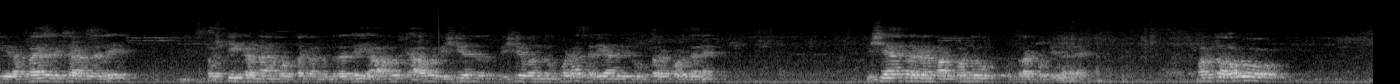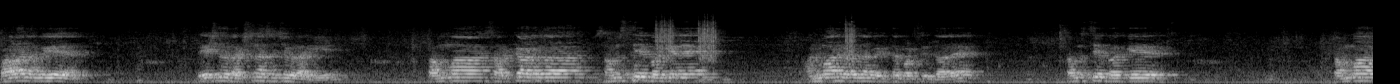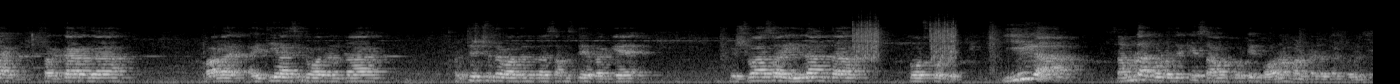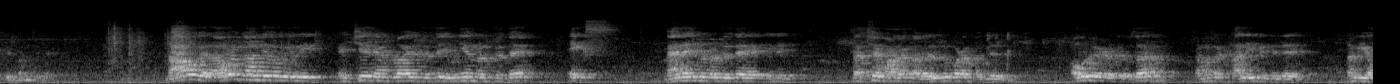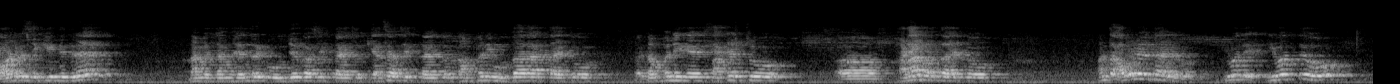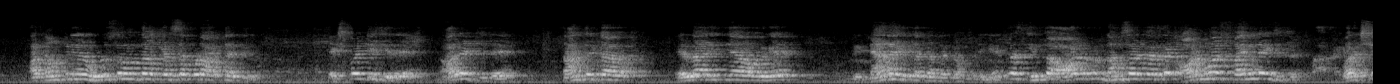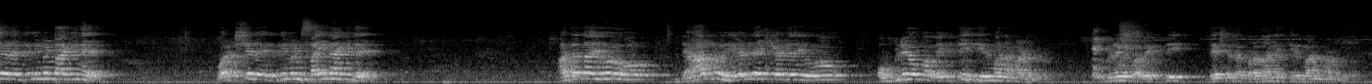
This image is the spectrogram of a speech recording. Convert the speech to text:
ಈ ರಫೇಲ್ ವಿಚಾರದಲ್ಲಿ ಸ್ಪಷ್ಟೀಕರಣ ಕೊಡ್ತಕ್ಕಂಥದ್ರಲ್ಲಿ ಯಾವ ಯಾವ ವಿಷಯದ ವಿಷಯವನ್ನು ಕೂಡ ಸರಿಯಾದ ರೀತಿ ಉತ್ತರ ಕೊಡದೇನೆ. ವಿಷಯಾಂತರಗಳನ್ನು ಮಾಡಿಕೊಂಡು ಉತ್ತರ ಕೊಟ್ಟಿದ್ದಾರೆ. ಮತ್ತು ಅವರು ಬಹಳ ನಮಗೆ ದೇಶದ ರಕ್ಷಣಾ ಸಚಿವರಾಗಿ ತಮ್ಮ ಸರ್ಕಾರದ ಸಂಸ್ಥೆಯ ಬಗ್ಗೆನೇ ಅನುಮಾನಗಳನ್ನು ವ್ಯಕ್ತಪಡಿಸಿದ್ದಾರೆ. ಸಂಸ್ಥೆಯ ಬಗ್ಗೆ ತಮ್ಮ ಸರ್ಕಾರದ ಬಹಳ ಐತಿಹಾಸಿಕವಾದಂಥ ಪ್ರತಿಷ್ಠಿತವಾದಂಥ ಸಂಸ್ಥೆಯ ಬಗ್ಗೆ ವಿಶ್ವಾಸ ಇಲ್ಲ ಅಂತ ತೋರಿಸ್ಕೊಟ್ಟು ಈಗ ಸಂಬಳ ಕೊಡೋದಕ್ಕೆ ಸಾವಿರ ಕೋಟಿ ಗೌರವ ಮಾಡ್ತಕ್ಕಂಥ ಪರಿಸ್ಥಿತಿ ಬಂದಿದೆ. ನಾವು ರಾಹುಲ್ ಗಾಂಧಿ ಅವರು ಇಲ್ಲಿ ಎಚ್ ಎಲ್ ಎಂಪ್ಲಾಯೀಸ್ ಜೊತೆ ಯೂನಿಯನ್ ಅವ್ರ ಜೊತೆ ಎಕ್ಸ್ ಮ್ಯಾನೇಜ್ಮೆಂಟ್ ಅವ್ರ ಜೊತೆ ಇಲ್ಲಿ ಚರ್ಚೆ ಮಾಡಿದಾಗ ನಾವೆಲ್ಲರೂ ಕೂಡ ಬಂದಿದ್ವಿ. ಅವರು ಹೇಳಿದ್ರು, ಸರ್ ನಮ್ಮ ಹತ್ರ ಖಾಲಿ ಬಿದ್ದಿದೆ. ನಮಗೆ ಆರ್ಡರ್ ಸಿಕ್ಕಿದ್ದಿದ್ರೆ ನಮ್ಮ ನಮ್ಮ ಜನರಿಗೆ ಉದ್ಯೋಗ ಸಿಗ್ತಾ ಇತ್ತು, ಕೆಲಸ ಸಿಗ್ತಾ ಇತ್ತು ಕಂಪನಿ ಉದ್ಧಾರ ಆಗ್ತಾ ಇತ್ತು ಕಂಪನಿಗೆ ಸಾಕಷ್ಟು ಹಣ ಬರ್ತಾ ಇತ್ತು ಅಂತ ಅವ್ರು ಹೇಳ್ತಾ ಇದ್ರು. ಇವತ್ತು ಇವತ್ತು ಆ ಕಂಪನಿನ ಉಳಿಸುವಂತ ಕೆಲಸ ಕೂಡ ಆಗ್ತಾ ಇತ್ತು. ಎಕ್ಸ್ಪರ್ಟೀಸ್ ಇದೆ ನಾಲೆಡ್ಜ್ ಇದೆ, ತಾಂತ್ರಿಕ ಎಲ್ಲ ರೀತಿಯ ಅವ್ರಿಗೆ ಜ್ಞಾನ ಇರ್ತಕ್ಕಂಥ ಕಂಪನಿಗೆ ಪ್ಲಸ್ ಇಂಥ ಆರ್ಡರ್ ನಮ್ಮ ಸರ್ಕಾರದಾಗ almost finalised work share agreement ಆಗಿದೆ. ವರ್ಕ್ ಶೇರ್ ಅಗ್ರಿಮೆಂಟ್ ಸೈನ್ ಆಗಿದೆ. ಅದನ್ನ ಇವರು ಯಾರು ಹೇಳದೆ ಕೇಳದೆ ಇವರು ಒಬ್ಬನೇ ಒಬ್ಬ ವ್ಯಕ್ತಿ ತೀರ್ಮಾನ ಮಾಡಿದ್ರು. ಒಬ್ಬನೇ ಒಬ್ಬ ವ್ಯಕ್ತಿ ದೇಶದ ಪ್ರಧಾನಿ ತೀರ್ಮಾನ ಮಾಡಿದ್ರು.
